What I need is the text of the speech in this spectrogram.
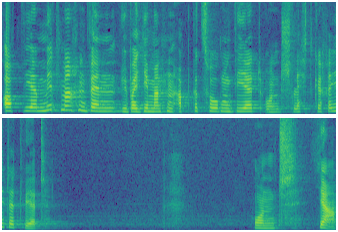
Ob wir mitmachen, wenn über jemanden abgezogen wird und schlecht geredet wird. Und ja,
